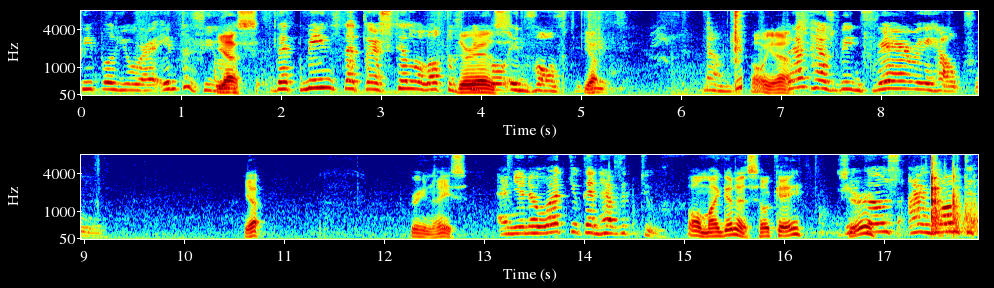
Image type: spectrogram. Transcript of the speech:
people you were interviewing. Yes. That means that there's still a lot of There people is. involved in Yep. it. Now, Oh yeah. that has been very helpful. Yep. Very nice. And you know what? You can have it too. Oh my goodness. Okay. Sure. Because I wanted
